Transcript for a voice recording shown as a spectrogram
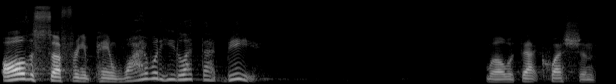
all the suffering and pain, why would He let that be? Well, with that question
